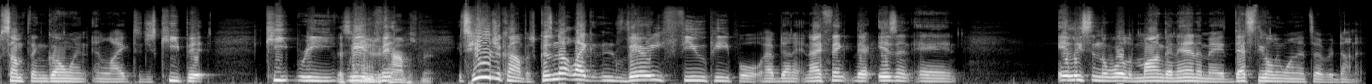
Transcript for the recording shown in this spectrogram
something going and like to just keep it keep re That's a huge accomplishment. it's huge accomplishment because not like very few people have done it, and I think there isn't an, at least in the world of manga and anime, that's the only one that's ever done it.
